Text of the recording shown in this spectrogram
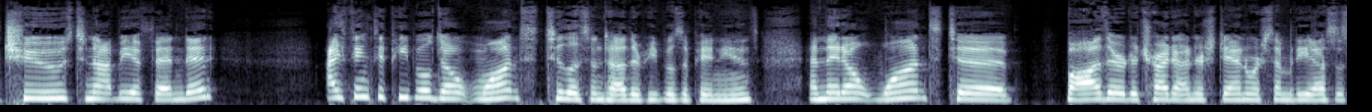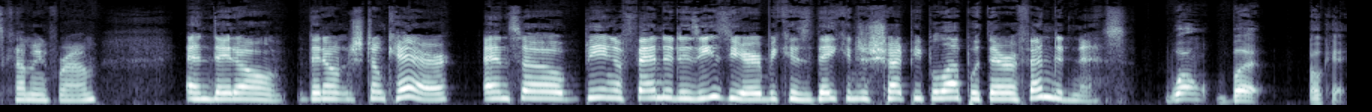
choose to not be offended? I think that people don't want to listen to other people's opinions and they don't want to bother to try to understand where somebody else is coming from and they don't they don't just don't care. And so being offended is easier because they can just shut people up with their offendedness. Well, but okay.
